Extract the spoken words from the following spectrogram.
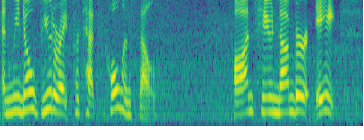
and we know butyrate protects colon cells. On to number eight.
